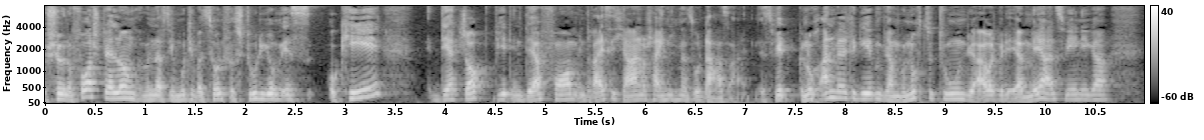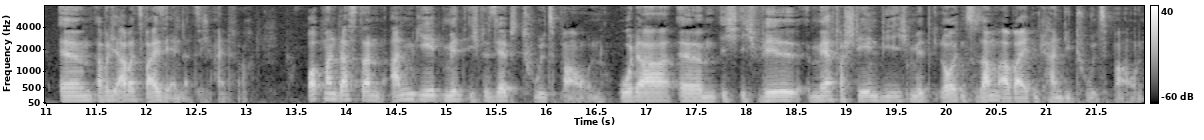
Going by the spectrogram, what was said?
schöne Vorstellung. Wenn das die Motivation fürs Studium ist, okay. Der Job wird in der Form in 30 Jahren wahrscheinlich nicht mehr so da sein. Es wird genug Anwälte geben, wir haben genug zu tun, die Arbeit wird eher mehr als weniger, ähm, aber die Arbeitsweise ändert sich einfach ob man das dann angeht mit, ich will selbst Tools bauen oder ähm, ich, ich will mehr verstehen, wie ich mit Leuten zusammenarbeiten kann, die Tools bauen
